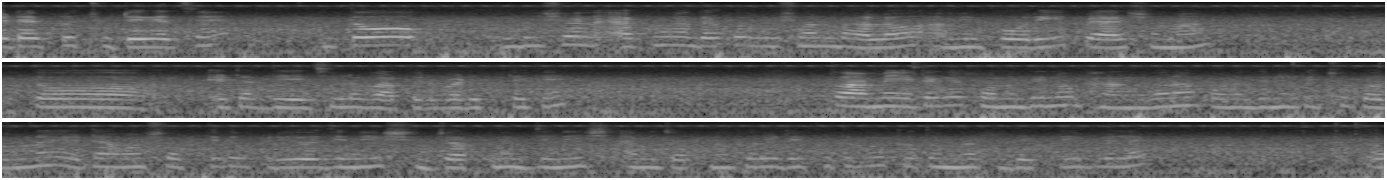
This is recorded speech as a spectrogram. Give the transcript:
এটা একটু ছুটে গেছে। তো ভীষণ, এখনও দেখো ভীষণ ভালো, আমি পড়ি প্রায় সময়। তো এটা দিয়েছিল বাপের বাড়ির থেকে। তো আমি এটাকে কোনোদিনও ভাঙবো না, কোনোদিনও কিছু করব না। এটা আমার সব থেকে প্রিয় জিনিস, যত্নের জিনিস। আমি যত্ন করে রেখে দেবো। তো তোমরা তো দেখতেই পেলে। তো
